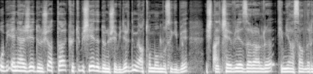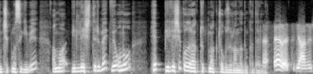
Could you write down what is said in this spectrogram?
o bir enerjiye dönüşü hatta kötü bir şeye de dönüşebilir değil mi? Atom bombası gibi işte Aynen. çevreye zararlı kimyasalların çıkması gibi ama birleştirmek ve onu hep birleşik olarak tutmak çok zor anladığım kadarıyla. Evet yani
